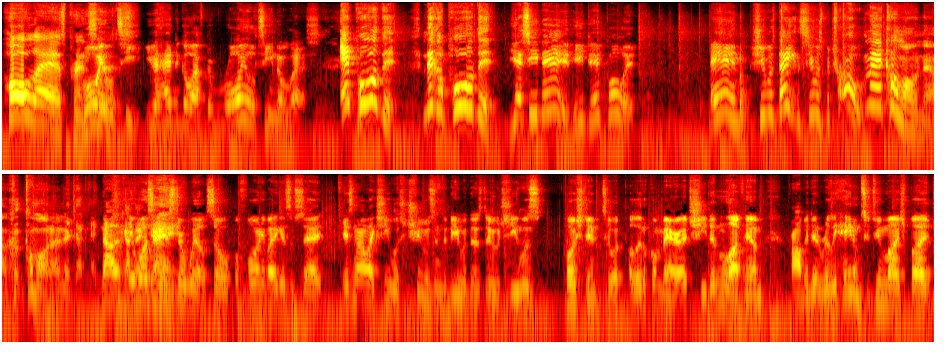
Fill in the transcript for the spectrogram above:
Whole ass princess. royalty. You had to go after royalty, no less. and pulled it. Nigga pulled it. Yes, he did. He did pull it. And she was dating. She was betrothed. Man, come on now. C- come on now. Nigga got that- Now it was game. against her will. So before anybody gets upset, it's not like she was choosing to be with this dude. She Mm-hmm. was pushed into it. Political marriage. She didn't love him. Probably didn't really hate him too too much. But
